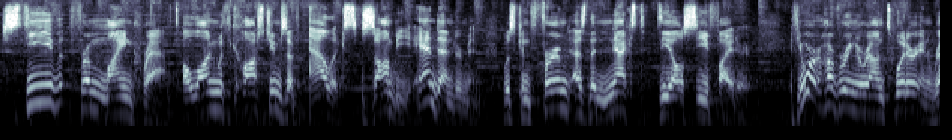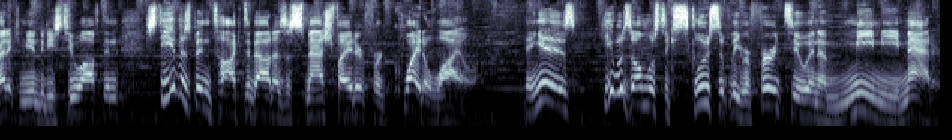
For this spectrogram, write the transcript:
Steve from Minecraft, along with costumes of Alex, Zombie, and Enderman, was confirmed as the next DLC fighter. If you weren't hovering around Twitter and Reddit communities too often, Steve has been talked about as a Smash fighter for quite a while. Thing is, he was almost exclusively referred to in a meme matter,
